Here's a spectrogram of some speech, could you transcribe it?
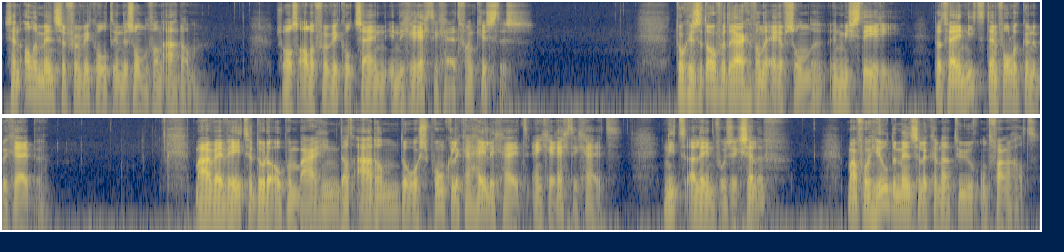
zijn alle mensen verwikkeld in de zonde van Adam, zoals alle verwikkeld zijn in de gerechtigheid van Christus. Toch is het overdragen van de erfzonde een mysterie dat wij niet ten volle kunnen begrijpen. Maar wij weten door de openbaring dat Adam de oorspronkelijke heiligheid en gerechtigheid niet alleen voor zichzelf, maar voor heel de menselijke natuur ontvangen had.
